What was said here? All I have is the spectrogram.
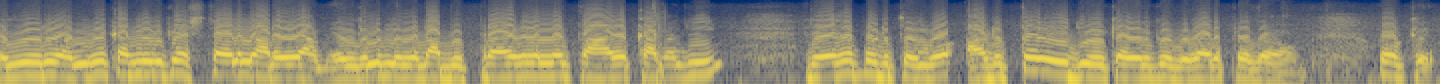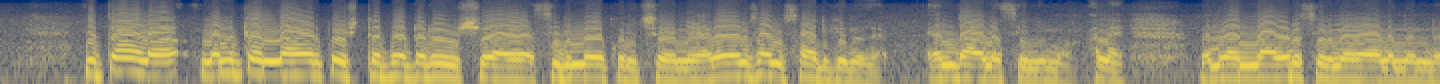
എന്നൊരു എന്ത് കമ്മ്യൂണിക്കേഷൻ അറിയാം. എങ്കിലും നിങ്ങളുടെ അഭിപ്രായങ്ങളെല്ലാം താഴെ കമന്റിൽ രേഖപ്പെടുത്തുമ്പോൾ അടുത്ത വീഡിയോയ്ക്ക് അവർക്ക് ഉപകാരപ്രദമാവും. ഓക്കെ ഇത്തവണ നമുക്ക് എല്ലാവർക്കും ഇഷ്ടപ്പെട്ട ഒരു വിഷയമായ സിനിമയെക്കുറിച്ച് തന്നെയാണ് ഞാൻ സംസാരിക്കുന്നത്. എന്താണ് സിനിമ അല്ലെ? നമ്മളെല്ലാവരും സിനിമ കാണുന്നുണ്ട്.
